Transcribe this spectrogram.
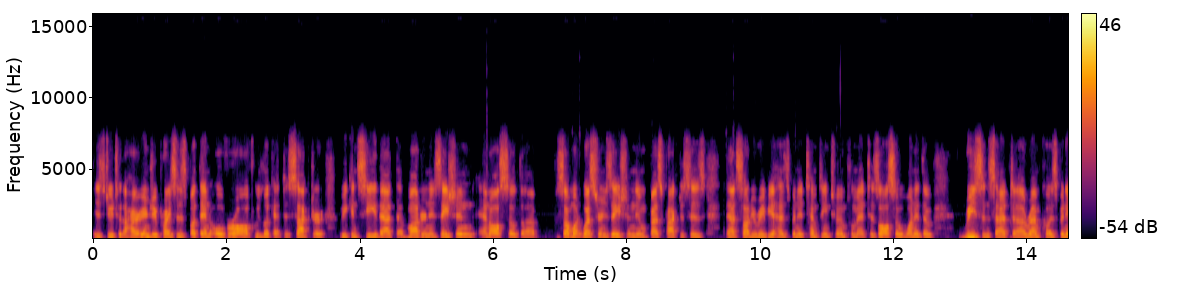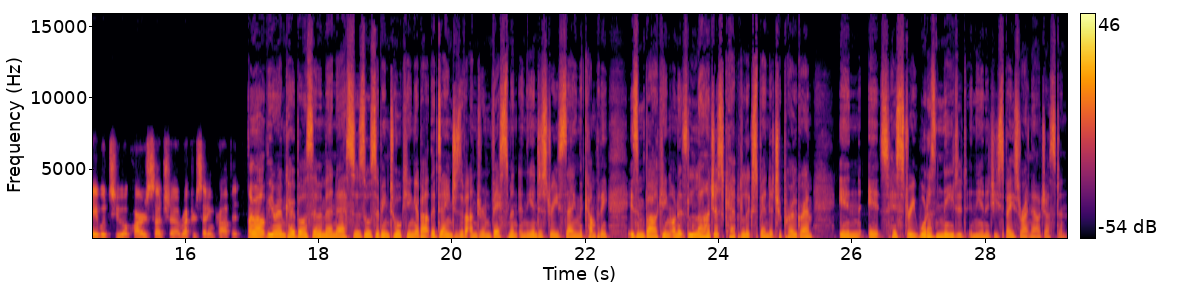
is due to the higher energy prices. But then overall, if we look at the sector, we can see that the modernization and also the somewhat westernization and best practices that Saudi Arabia has been attempting to implement is also one of the reasons that uh, Aramco has been able to acquire such a record-setting profit. Well, the Aramco boss Nasser has also been talking about the dangers of underinvestment in the industry, saying the company is embarking on its largest capital expenditure program in its history. What is needed in the energy space right now, Justin?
